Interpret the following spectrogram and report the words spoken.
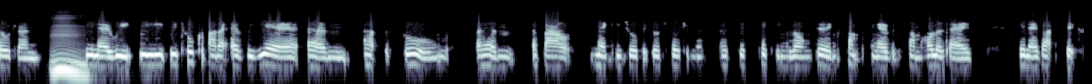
children. Mm. You know, we, we, we talk about it every year um, at the school um, about making sure that your children are, are just ticking along, doing something over the summer holidays. You know, that six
